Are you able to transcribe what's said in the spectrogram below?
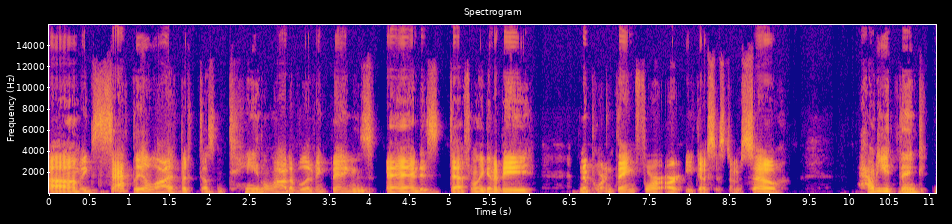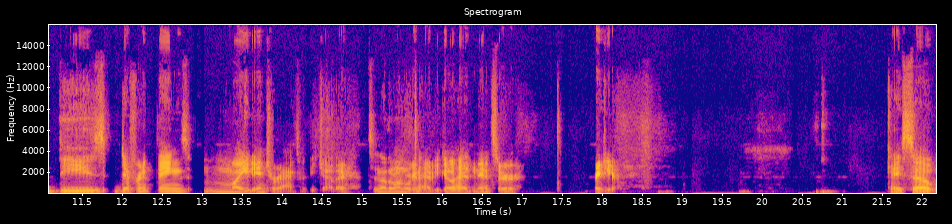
um, exactly alive, but it does contain a lot of living things and is definitely going to be an important thing for our ecosystem. So, how do you think these different things might interact with each other? It's another one we're going to have you go ahead and answer right here. Okay, so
